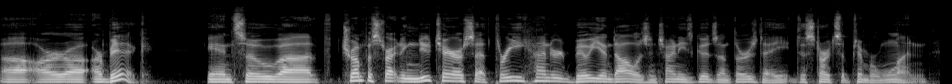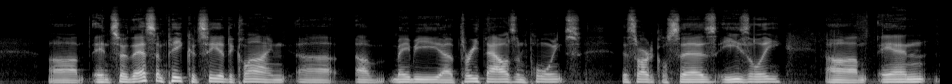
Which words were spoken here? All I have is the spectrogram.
uh, are, uh, are big. And so uh, Trump is threatening new tariffs at $300 billion in Chinese goods on Thursday to start September 1. Uh, and so the S&P could see a decline uh, of maybe uh, 3,000 points, this article says, easily. Um, and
